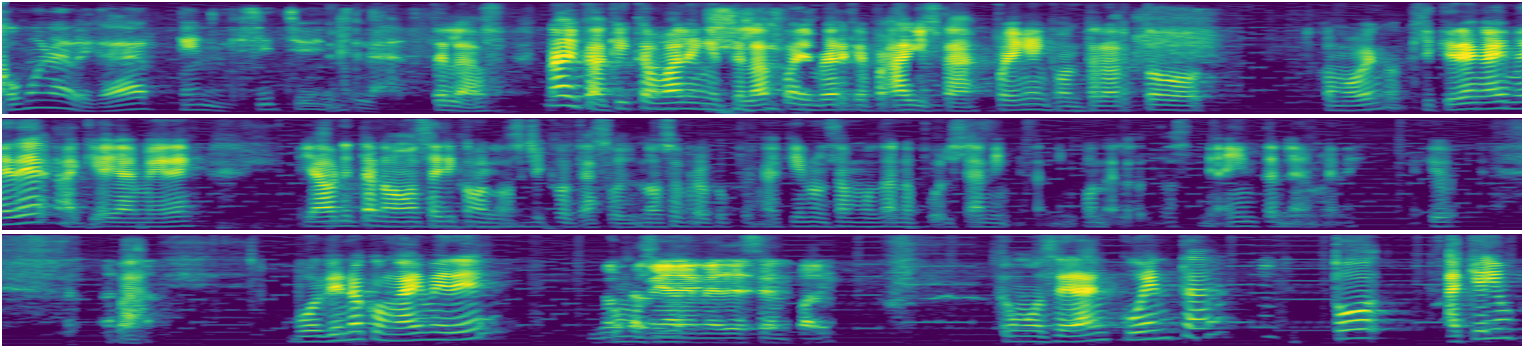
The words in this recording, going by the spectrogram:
¿Cómo navegar en el sitio Intelab? Intelab. No, y aquí cabal en Intelab pueden ver que ahí está. Pueden encontrar todo. Como ven, si quieren AMD, aquí hay AMD. Y ahorita no vamos a ir con los chicos de azul, no se preocupen. Aquí no estamos dando publicidad ni a ninguna de las dos, ni a Intel ni a AMD. Va. Volviendo con AMD, No ¿Cómo tenía se AMD Senpai. como se dan cuenta, todo, aquí hay un,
